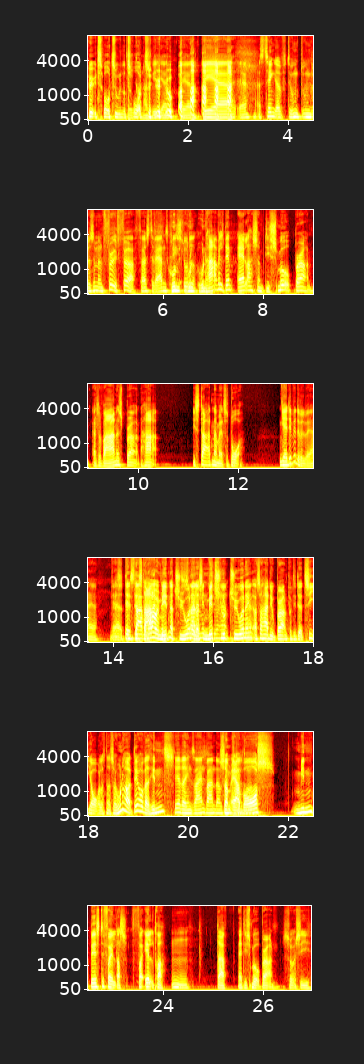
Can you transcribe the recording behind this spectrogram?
dø i det er 2022. nok ja. Det er, det er ja. Altså tænk, at hun, hun blev simpelthen født før Første Verdenskrig Hun, sluttede. hun, hun har vel den alder, som de små børn, altså Varnes børn, har i starten af Matador. Ja, det vil det vel være, ja. Ja altså, den, den starter, starter jo i midten af 20'erne, starter eller sådan midten af midt slut 20'erne, ja. ikke? og så har de jo børn på de der 10 år, eller sådan noget. Så hun har, det har været hendes, Det har været hendes egen barndom. som er vores, mine bedsteforældres forældre, Mm. der er de små børn, så at sige,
